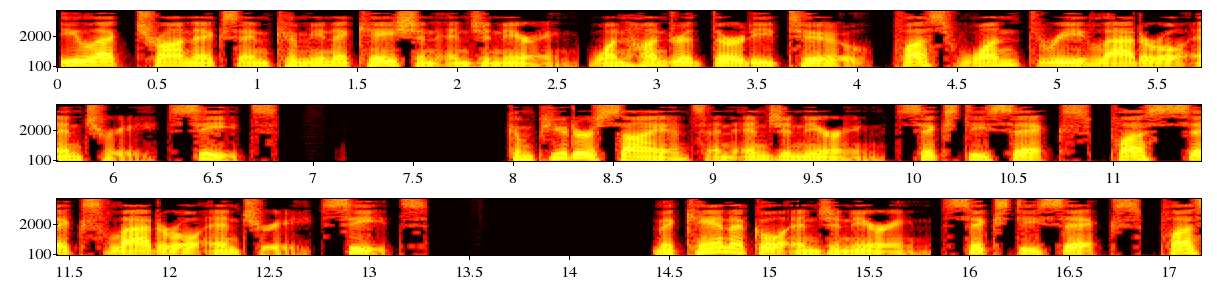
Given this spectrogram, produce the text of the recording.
Electronics and Communication Engineering 132 plus 1 3 lateral entry seats Computer Science and Engineering 66 plus 6 lateral entry seats. Mechanical Engineering 66 plus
